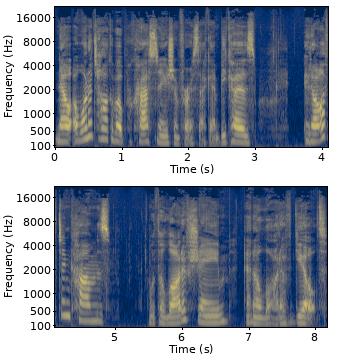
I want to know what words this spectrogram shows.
Now, I want to talk about procrastination for a second because it often comes with a lot of shame and a lot of guilt.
